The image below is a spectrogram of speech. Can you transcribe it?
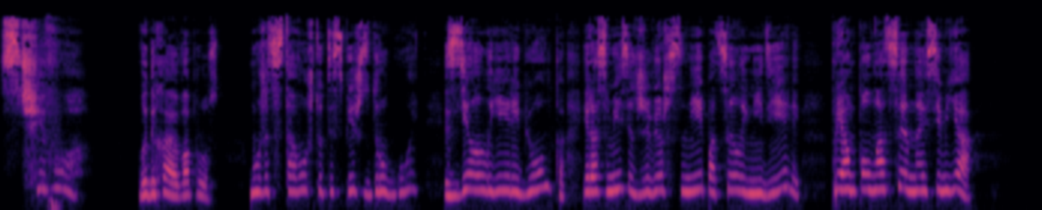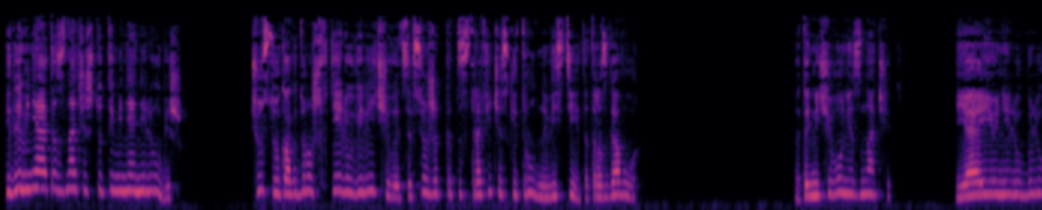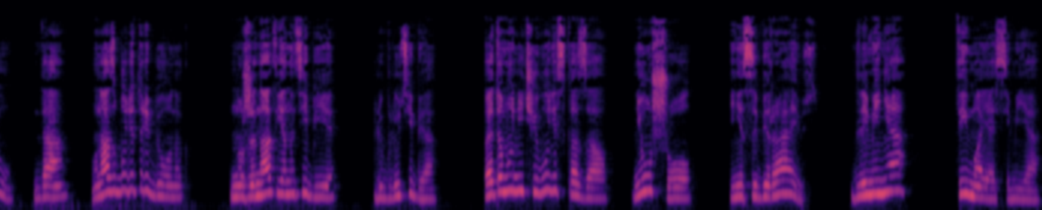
«С чего?» — выдыхаю вопрос. «Может, с того, что ты спишь с другой, сделал ей ребенка и раз в месяц живешь с ней по целой неделе? Прям полноценная семья. И для меня это значит, что ты меня не любишь. Чувствую, как дрожь в теле увеличивается, все же катастрофически трудно вести этот разговор. Это ничего не значит. Я ее не люблю. Да, у нас будет ребенок. Но женат я на тебе. Люблю тебя. Поэтому ничего не сказал, не ушел и не собираюсь. Для меня ты моя семья,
